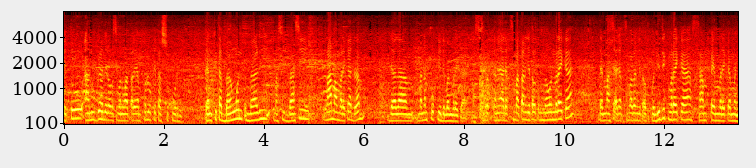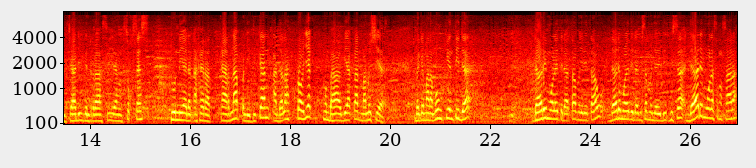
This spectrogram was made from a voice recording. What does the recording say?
itu anugerah dari Allah Subhanahu wa taala yang perlu kita syukuri dan kita bangun kembali masih masih lama mereka dalam dalam menempuh kehidupan mereka. Masih ada kesempatan kita untuk membangun mereka dan masih ada kesempatan kita untuk mendidik mereka sampai mereka menjadi generasi yang sukses dunia dan akhirat. Karena pendidikan adalah proyek membahagiakan manusia. Bagaimana mungkin tidak? Dari mulai tidak tahu menjadi tahu dari mulai tidak bisa menjadi bisa dari mulai sengsara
